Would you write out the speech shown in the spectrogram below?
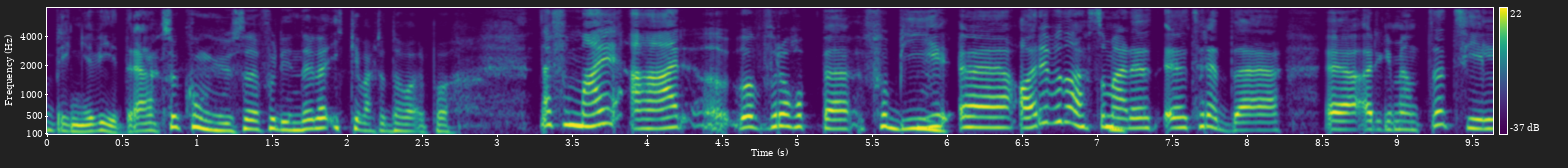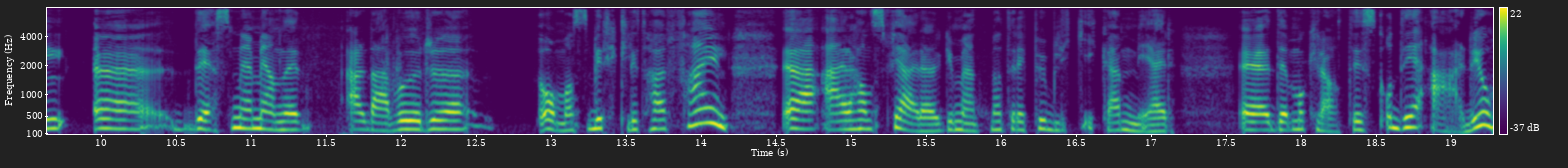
bringer videre. Så kongehuset for din del er ikke verdt å ta vare på? Nei, for meg er, for å hoppe forbi uh, arv, da, som er det tredje uh, argumentet, til uh, det som jeg mener er der hvor Åmås virkelig tar feil, eh, er hans fjerde argument med at republikk ikke er mer eh, demokratisk. Og det er det jo,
